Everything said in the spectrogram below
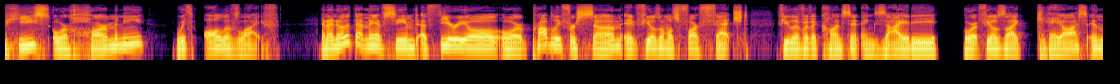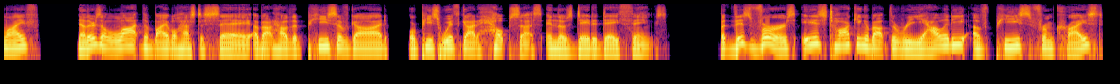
peace or harmony with all of life. And I know that that may have seemed ethereal, or probably for some, it feels almost far fetched if you live with a constant anxiety or it feels like chaos in life. Now, there's a lot the Bible has to say about how the peace of God or peace with God helps us in those day to day things. But this verse is talking about the reality of peace from Christ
